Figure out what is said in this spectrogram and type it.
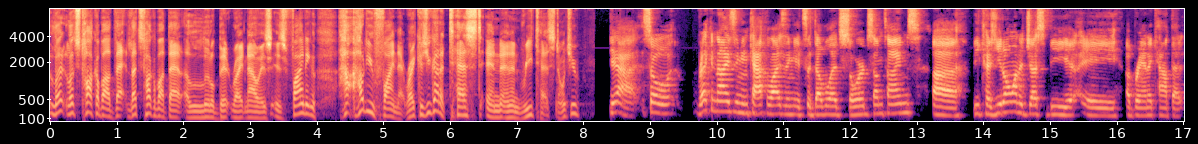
let, us talk about that. Let's talk about that a little bit right now. Is is finding how, how do you find that, right? Because you got to test and and retest, don't you? Yeah. So recognizing and capitalizing, it's a double edged sword sometimes uh, because you don't want to just be a, a brand account that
